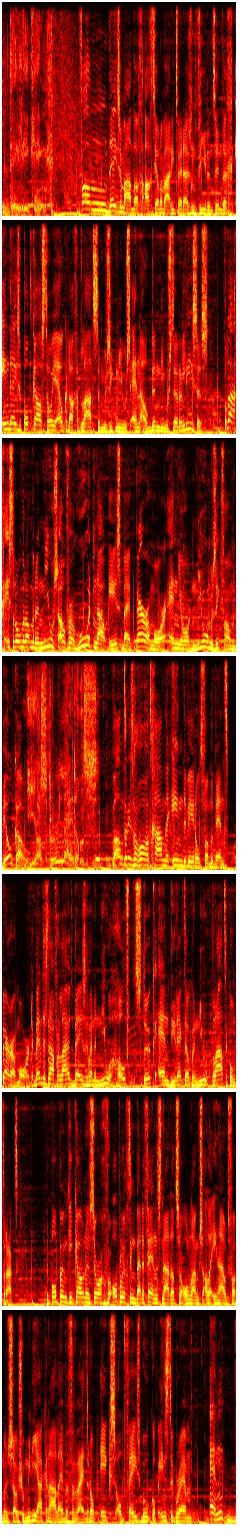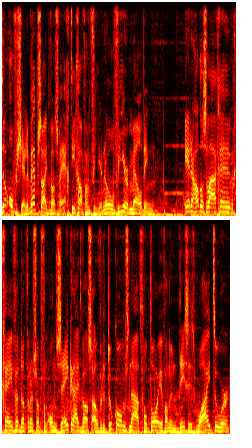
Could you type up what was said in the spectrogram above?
is Daily King. Van deze maandag 8 januari 2024. In deze podcast hoor je elke dag het laatste muzieknieuws en ook de nieuwste releases. Vandaag is er onder andere nieuws over hoe het nou is bij Paramore en je hoort nieuwe muziek van Wilco. Jasper Leidens. Want er is nog wel wat gaande in de wereld van de band Paramore. De band is naar verluid bezig met een nieuw hoofdstuk en direct ook een nieuw platencontract. De poppunk-iconen zorgen voor opluchting bij de fans nadat ze onlangs alle inhoud van hun social media kanalen hebben verwijderd op X, op Facebook, op Instagram. En de officiële website was weg, die gaf een 404-melding. Eerder hadden ze aangegeven dat er een soort van onzekerheid was over de toekomst na het voltooien van hun This Is Why tour.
